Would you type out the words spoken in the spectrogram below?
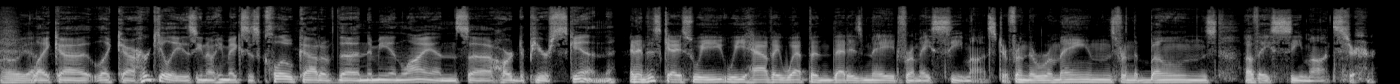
Oh yeah, like uh, like uh, Hercules. You know, he makes his cloak out of the Nemean lion's uh, hard to pierce skin. And in this case, we we have a weapon that is made from a sea monster, from the remains, from the bones of a sea monster.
